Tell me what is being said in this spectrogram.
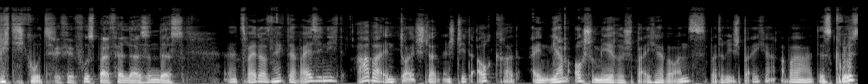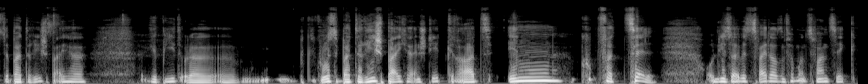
richtig gut. Wie viele Fußballfelder sind das? Äh, 2000 Hektar weiß ich nicht, aber in Deutschland entsteht auch gerade ein, wir haben auch schon mehrere Speicher bei uns, Batteriespeicher, aber das größte Batteriespeichergebiet oder äh, größte Batteriespeicher entsteht gerade in Kupferzell und die soll bis 2025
